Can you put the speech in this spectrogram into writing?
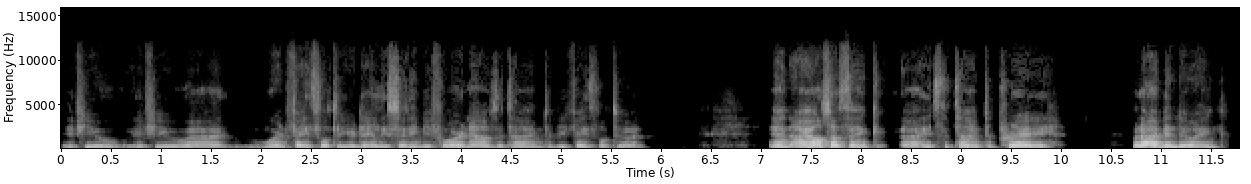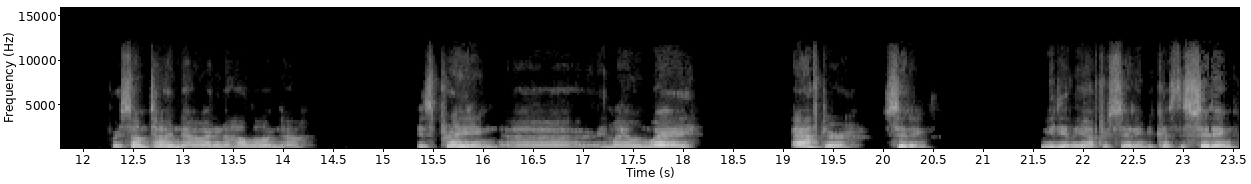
if you if you uh, weren't faithful to your daily sitting before, now's the time to be faithful to it. And I also think uh, it's the time to pray what I've been doing for some time now, I don't know how long now, is praying uh, in my own way after sitting, immediately after sitting, because the sitting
